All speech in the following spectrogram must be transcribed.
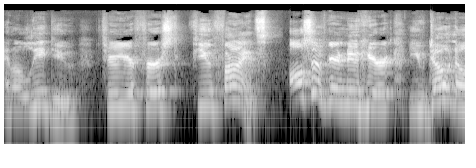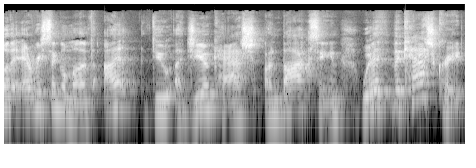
and it'll lead you through your first few finds. Also, if you're new here, you don't know that every single month I do a geocache unboxing with the Cache Crate.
